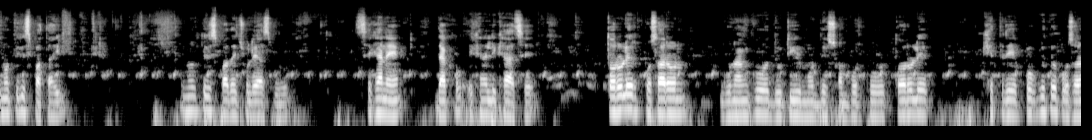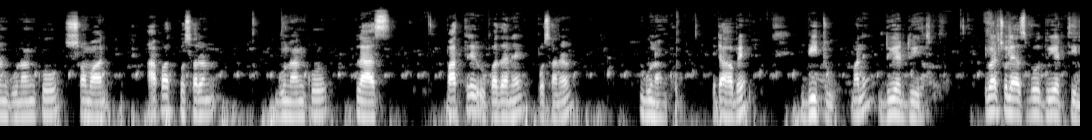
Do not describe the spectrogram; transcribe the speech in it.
উনত্রিশ পাতায়। উনত্রিশ পাতায় চলে আসব। সেখানে দেখো এখানে লেখা আছে, তরলের প্রসারণ গুণাঙ্ক দুটির মধ্যে সম্পর্ক, তরলের ক্ষেত্রে প্রকৃত প্রসারণ গুণাঙ্ক সমান আপাত প্রসারণ গুণাঙ্ক প্লাস পাত্রের উপাদানের প্রসারণ গুণাঙ্ক। এটা হবে বি টু মানে দুইয়ের দুইয়ের। এবার চলে আসব দুইয়ের তিন।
